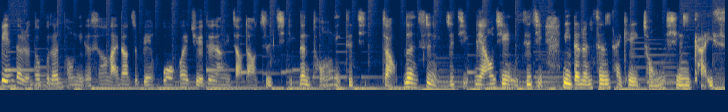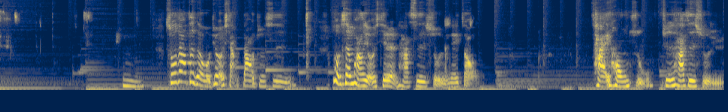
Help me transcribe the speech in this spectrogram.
边的人都不认同你的时候，来到这边，我会绝对让你找到自己，认同你自己，找认识你自己，了解你自己，你的人生才可以重新开始。嗯，说到这个，我就有想到，就是我身旁有一些人，他是属于那种彩虹族，就是他是属于。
